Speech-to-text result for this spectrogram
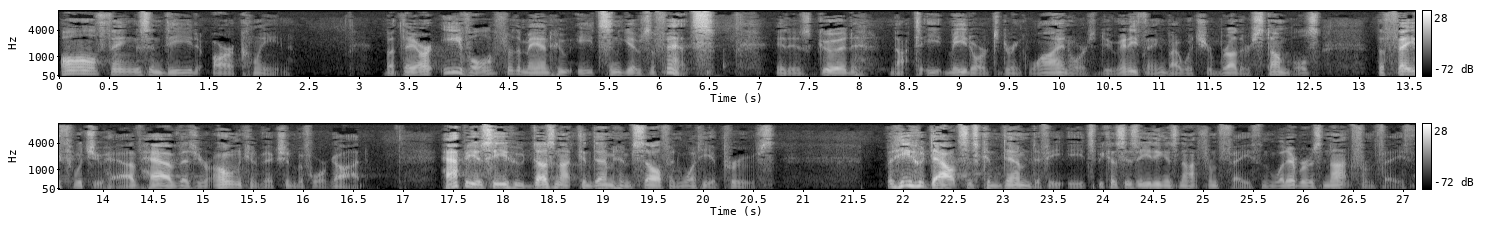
All things indeed are clean, but they are evil for the man who eats and gives offense. It is good not to eat meat or to drink wine or to do anything by which your brother stumbles. The faith which you have, have as your own conviction before God. Happy is he who does not condemn himself in what he approves. But he who doubts is condemned if he eats, because his eating is not from faith, and whatever is not from faith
